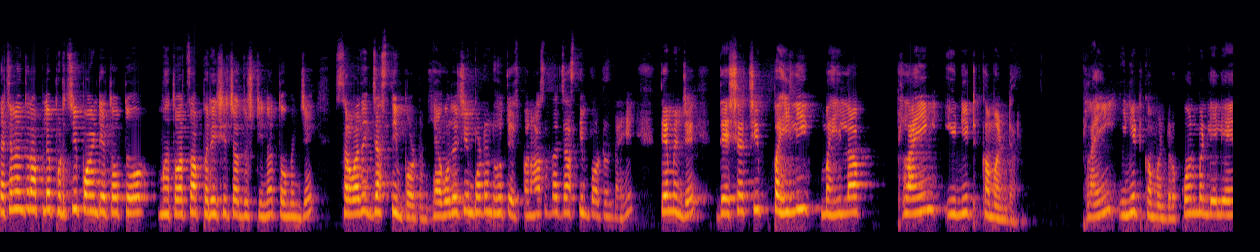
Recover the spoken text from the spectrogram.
त्याच्यानंतर आपल्या पुढची पॉईंट येतो तो महत्त्वाचा परीक्षेच्या दृष्टीनं तो म्हणजे सर्वाधिक जास्त इम्पॉर्टंट ह्या अगोदरची इम्पॉर्टंट होतेच पण हा सुद्धा जास्त इम्पॉर्टंट आहे. ते म्हणजे देशाची पहिली महिला flying unit commander. Flying unit commander. कोण बनलेली आहे?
